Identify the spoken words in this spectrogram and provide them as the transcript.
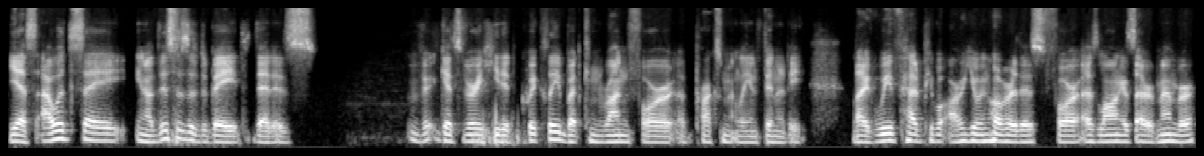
Yes, I would say, you know, this is a debate that is gets very heated quickly, but can run for approximately infinity. Like we've had people arguing over this for as long as I remember,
